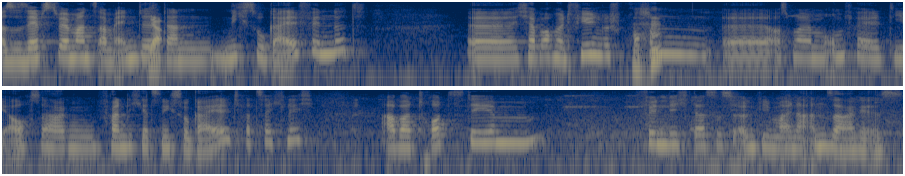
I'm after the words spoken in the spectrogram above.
also selbst wenn man es am Ende ja. dann nicht so geil findet. Äh, ich habe auch mit vielen gesprochen mhm. äh, aus meinem Umfeld, die auch sagen, fand ich jetzt nicht so geil tatsächlich. Aber trotzdem finde ich, dass es irgendwie mal eine Ansage ist,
